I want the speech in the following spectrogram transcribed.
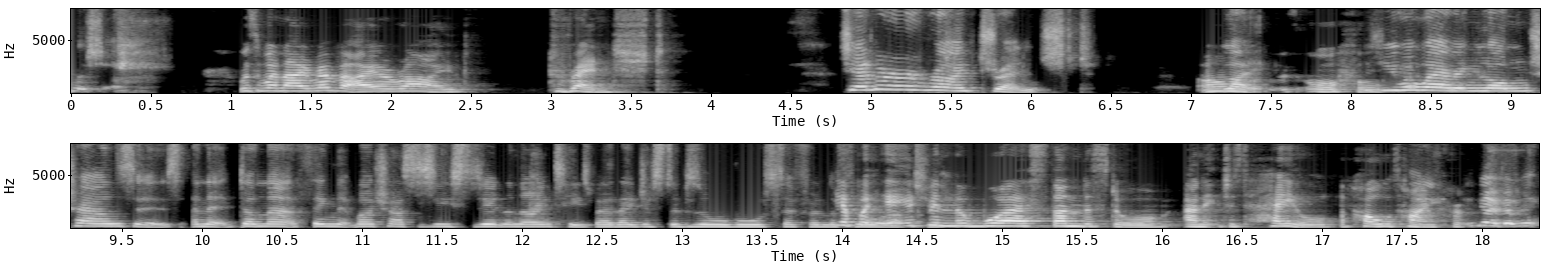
person was when I remember I arrived drenched. Gemma arrived drenched. Oh, Like, it was awful. You were wearing long trousers and it done that thing that my trousers used to do in the 90s where they just absorb water from the yeah, floor. but it had been the worst thunderstorm, and it just hailed the whole time. From No, but we-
